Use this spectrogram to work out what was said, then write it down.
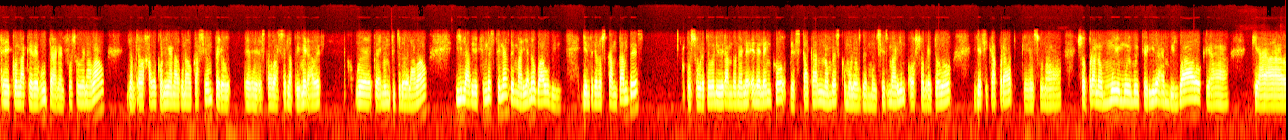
eh, con la que debuta en el Foso de Navao. Ya han trabajado con ella en alguna ocasión, pero eh, esta va a ser la primera vez en un título de Navao. Y la dirección de escenas de Mariano Baudi. Y entre los cantantes pues sobre todo liderando el, elenco destacan nombres como los de Moisés Marín o sobre todo Jessica Pratt, que es una soprano muy muy muy querida en Bilbao, que ha que ha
